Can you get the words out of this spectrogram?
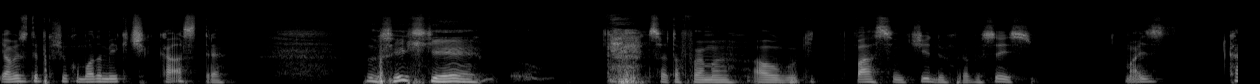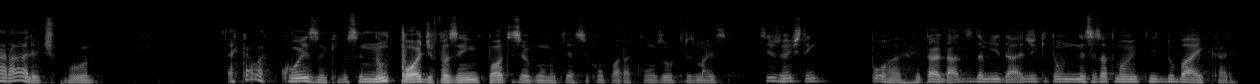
e ao mesmo tempo que te incomoda meio que te castra. Não sei se é de certa forma, algo que faz sentido para vocês. Mas, caralho, tipo. É aquela coisa que você não pode fazer em hipótese alguma, que é se comparar com os outros, mas simplesmente tem, porra, retardados da minha idade que estão nesse exato momento em Dubai, cara.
